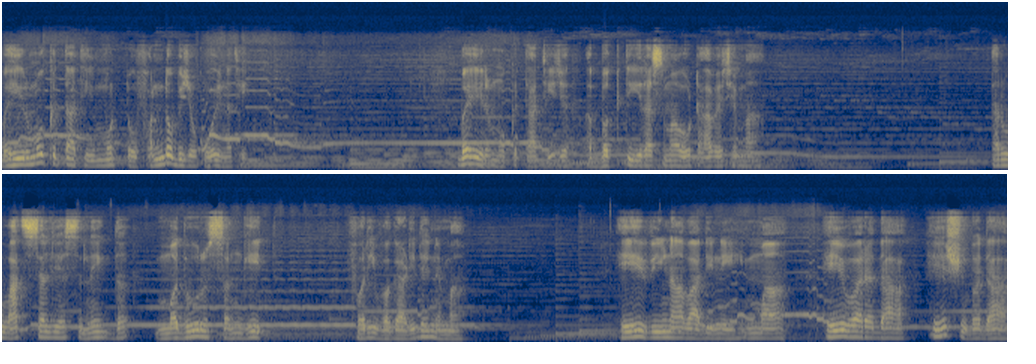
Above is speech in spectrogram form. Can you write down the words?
બહિર્મુખતાથી મોટો ફંડો બીજો કોઈ નથી. બહિર્મુખતાથી જ આ ભક્તિ રસમાં ઓટ આવે છે માં. તારું વાત્સલ્ય સ્નિગ્ધ મધુર સંગીત ફરી વગાડી દે ને માં. હે વીણાવાદિની માં, હે વરદા, હે શુભદા,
